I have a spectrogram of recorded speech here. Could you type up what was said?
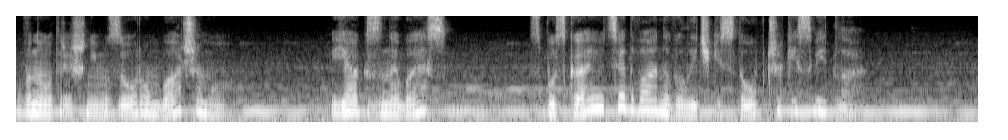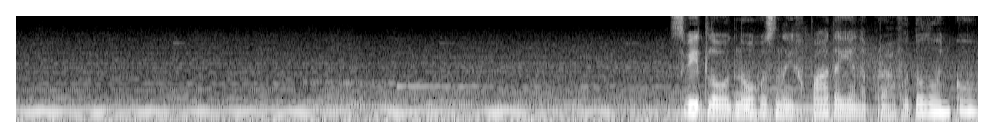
Внутрішнім зором бачимо, як з небес спускаються два невеличкі стовпчики світла. Світло одного з них падає на праву долоньку,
